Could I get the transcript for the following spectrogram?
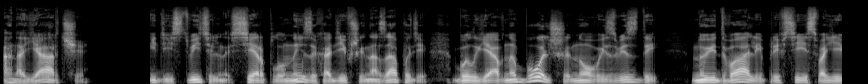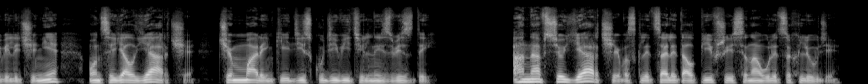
она ярче». И действительно, серп луны, заходивший на западе, был явно больше новой звезды, но едва ли при всей своей величине он сиял ярче, чем маленький диск удивительной звезды. «Она все ярче!» — восклицали толпившиеся на улицах люди.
